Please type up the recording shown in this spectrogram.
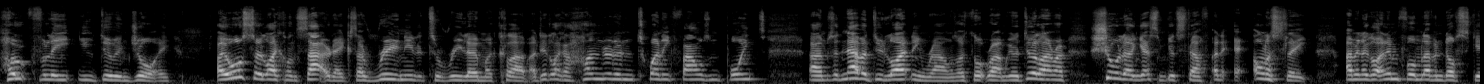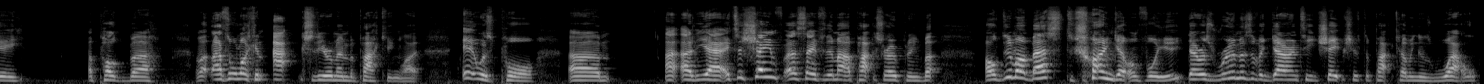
Hopefully you do enjoy. I also like on Saturday because I really needed to reload my club. I did like 120,000 points. Um, so never do lightning rounds. I thought, right, I'm going to do a lightning round. Surely I can get some good stuff. And it, honestly, I mean, I got an inform Lewandowski, a Pogba. That's all I can actually remember packing. Like, it was poor. Um, and, and yeah, it's a shame, I say, for the amount of packs are opening, but I'll do my best to try and get one for you. There is rumours of a guaranteed shapeshifter pack coming as well.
